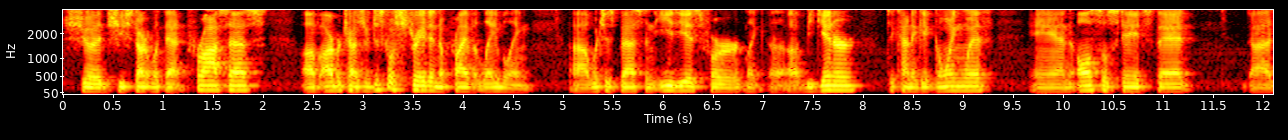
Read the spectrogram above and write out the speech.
should she start with that process of arbitrage or just go straight into private labeling, uh, which is best and easiest for like a, a beginner to kind of get going with? And also states that uh,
